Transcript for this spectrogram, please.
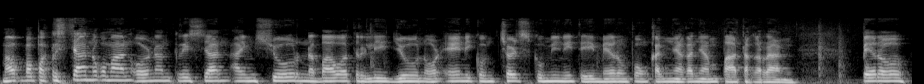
mapapakristyano ko man or non-Christian, I'm sure na bawat religion or any church community, meron pong kanya-kanyang patakaran. Pero,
